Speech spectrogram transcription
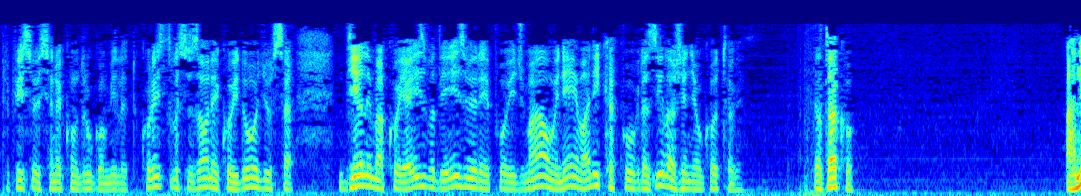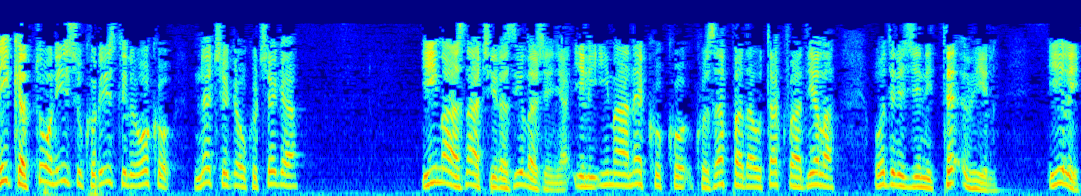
Pripisuju se nekom drugom miletu. Koristili se za one koji dođu sa dijelima koja izvode izvjere po iđmavu i nema nikakvog razilaženja oko toga. Je tako? A nikad to nisu koristili oko nečega oko čega ima znači razilaženja ili ima neko ko, ko zapada u takva dijela određeni tevil ili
